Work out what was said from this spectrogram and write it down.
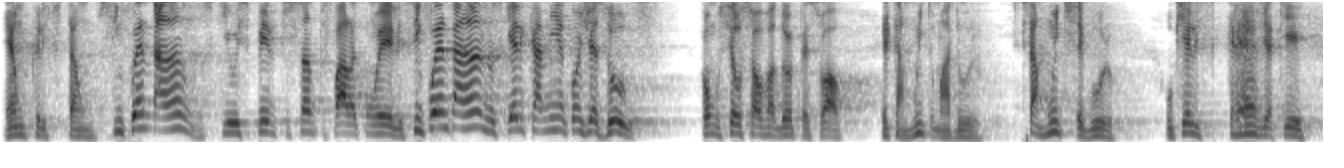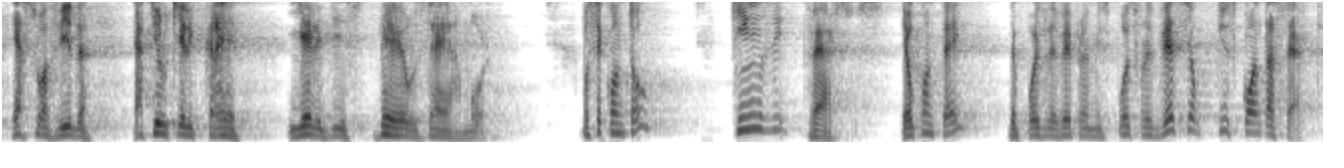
é um cristão. 50 anos que o Espírito Santo fala com ele, 50 anos que ele caminha com Jesus como seu Salvador pessoal. Ele está muito maduro, está muito seguro. O que ele escreve aqui é a sua vida, é aquilo que ele crê. E ele diz: Deus é amor. Você contou 15 versos. Eu contei, depois levei para minha esposa e falei: vê se eu fiz conta certa.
